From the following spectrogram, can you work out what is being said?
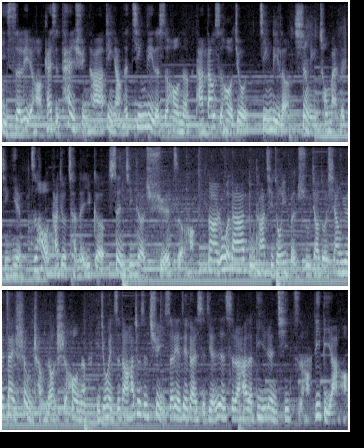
以色列哈，开始探寻他信仰的经历的时候呢，他当时候就经历了圣灵充满的经验，之后他就成了一个圣经的学者哈。那如果大家读他其中一本书叫做《相约在圣城》的时候呢，你就会知道他就是去以色列这段时间认识了他的第一任妻子哈，莉迪亚哈。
